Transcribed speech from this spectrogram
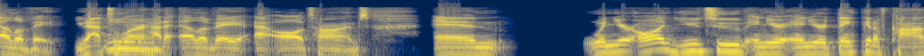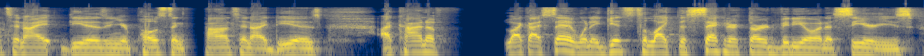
elevate. You have to mm. learn how to elevate at all times. And when you're on YouTube and you're, and you're thinking of content ideas and you're posting content ideas, I kind of, like I said, when it gets to like the second or third video in a series,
